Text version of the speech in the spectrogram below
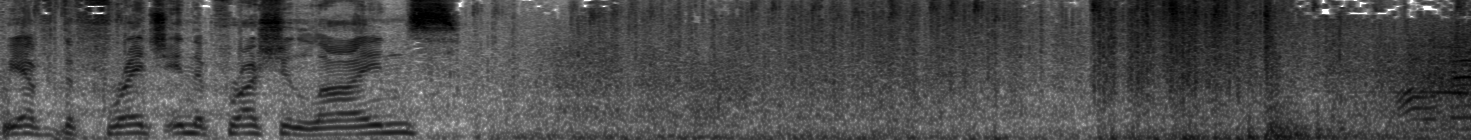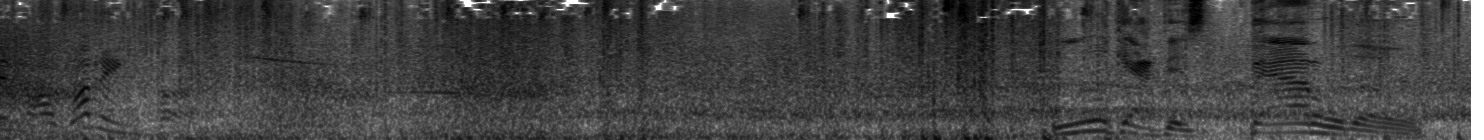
We have the French in the Prussian lines. Our men are running first. Look at this battle, though.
